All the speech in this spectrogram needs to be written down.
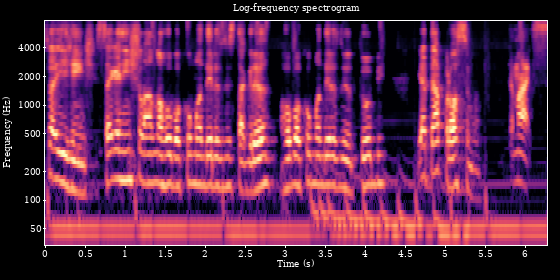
Isso aí, gente. Segue a gente lá no arroba Comandeiros no Instagram, arroba Comandeiros no YouTube e até a próxima. Até mais.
